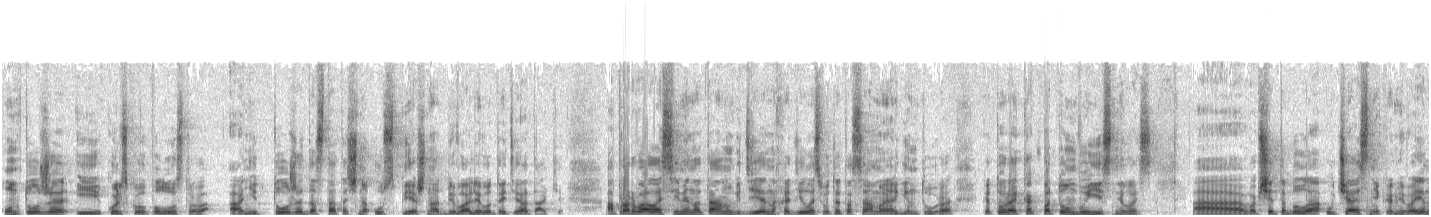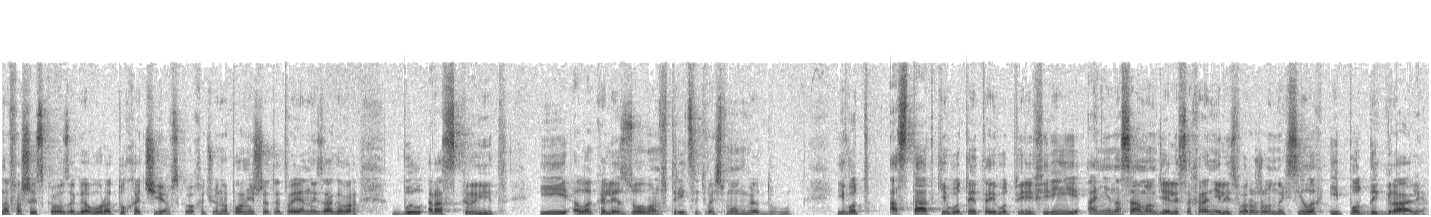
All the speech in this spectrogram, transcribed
он тоже, и Кольского полуострова, они тоже достаточно успешно отбивали вот эти атаки. А прорвалась именно там, где находилась вот эта самая агентура, которая, как потом выяснилось, а, вообще-то была участниками военно-фашистского заговора Тухачевского. Хочу напомнить, что этот военный заговор был раскрыт и локализован в 1938 году. И вот остатки вот этой вот периферии, они на самом деле сохранились в вооруженных силах и подыграли.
